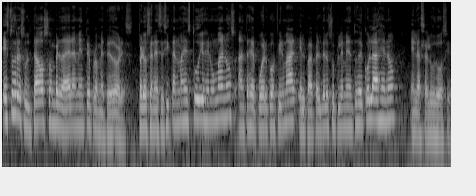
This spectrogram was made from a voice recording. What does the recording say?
Estos resultados son verdaderamente prometedores, pero se necesitan más estudios en humanos antes de poder confirmar el papel de los suplementos de colágeno en la salud ósea.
